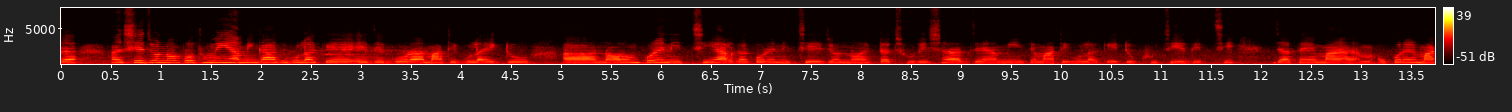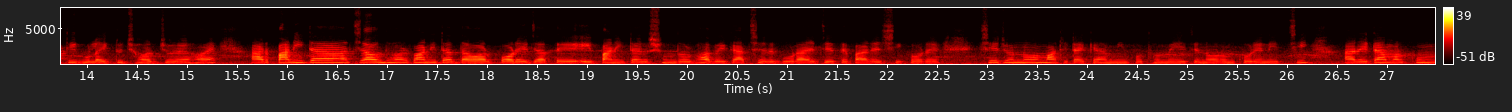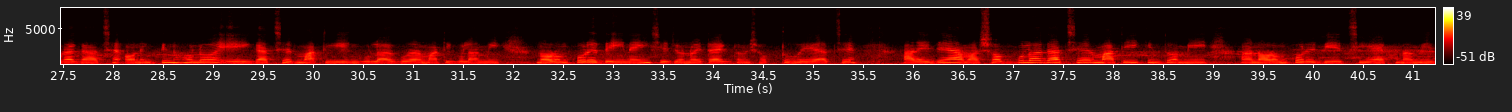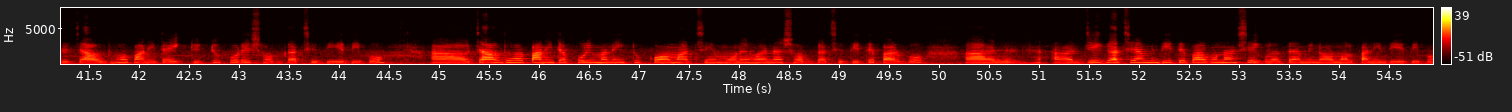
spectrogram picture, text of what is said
সেজন্য প্রথমেই আমি গাছগুলাকে এই যে গোড়ার মাটিগুলা একটু নরম করে নিচ্ছি, আলগা করে নিচ্ছি। এই জন্য একটা ছুরির সাহায্যে আমি যে মাটিগুলাকে একটু খুঁচিয়ে দিচ্ছি, যাতে উপরের মাটিগুলো একটু ঝরঝরে হয়। আর পানিটা, চাল ধোয়ার পানিটা দেওয়ার পরে যাতে এই পানিটা সুন্দরভাবে গাছের গোড়ায় যেতে পারে শিকড়ে, সেজন্য মাটিটাকে আমি প্রথমে এই যে নরম করে নিচ্ছি। আর এটা আমার কুমড়া গাছ অনেক দিন হলো এই গাছের মাটিগুলা গোড়ার মাটিগুলো আমি নরম করে দেই নাই, সেজন্য এটা একদম শক্ত হয়ে আছে। আর এই যে আমার সবগুলো গাছের মাটি কিন্তু আমি নরম করে দিয়েছি। এখন আমি যে চাল ধোয়া পানিটা একটু একটু করে সব গাছে দিয়ে দিব। চাল ধোয়ার পানিটা পরিমাণে একটু কম আছে, মনে হয় না সব গাছে দিতে পারব। আর আর যে গাছে আমি দিতে পারব না, সেগুলোতে আমি নর্মাল পানি দিয়ে দিব।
